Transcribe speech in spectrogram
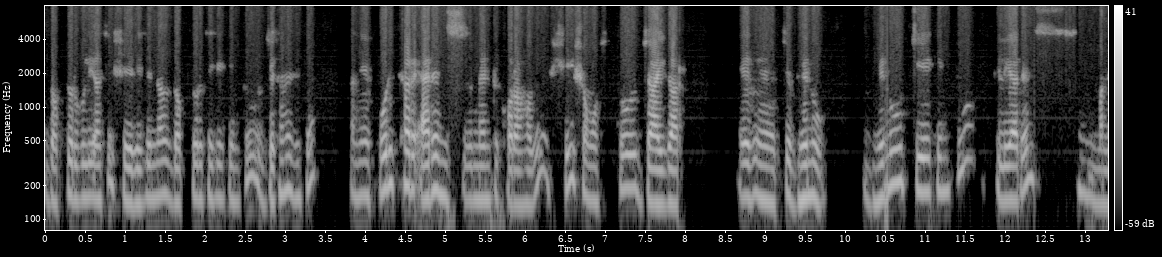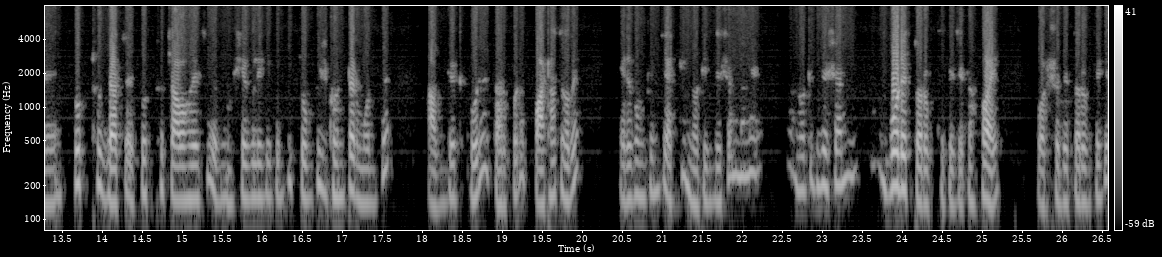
দপ্তরগুলি আছে, সেই রিজিনাল দপ্তর থেকে কিন্তু যেখানে যেখানে মানে পরীক্ষার অ্যারেঞ্জমেন্ট করা হবে, সেই সমস্ত জায়গার হচ্ছে ভেনু ভেনু চেয়ে কিন্তু ক্লিয়ারেন্স মানে তথ্য যাচাই, তথ্য চাওয়া হয়েছে এবং সেগুলিকে কিন্তু চব্বিশ ঘণ্টার মধ্যে আপডেট করে তারপরে পাঠাতে হবে। এরকম কিন্তু একটি নোটিফিকেশন মানে নোটিফিকেশন বোর্ডের তরফ থেকে যেটা হয়, পর্ষদের তরফ থেকে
